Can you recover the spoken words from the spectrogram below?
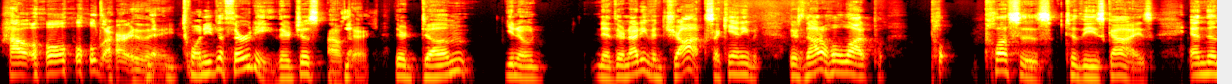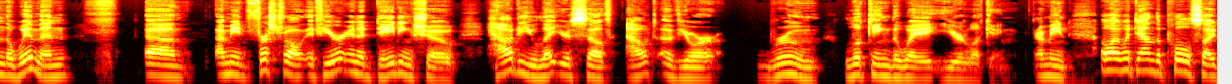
How old are they? 20 to 30. They're just, Okay. they're dumb, you know, they're not even jocks. I can't even, there's not a whole lot pluses to these guys. And then the women, um, I mean, first of all, if you're in a dating show, how do you let yourself out of your room looking the way you're looking? I mean, oh, I went down the pool, so I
